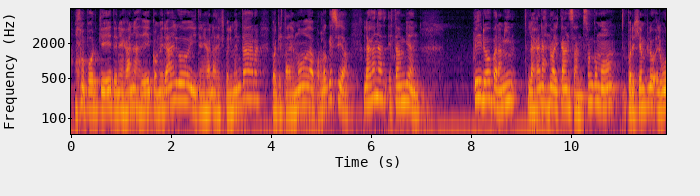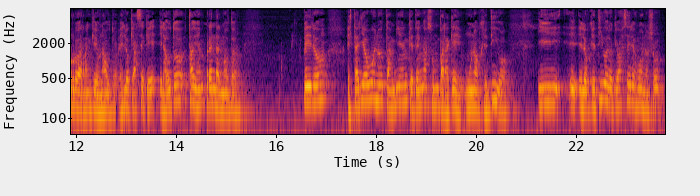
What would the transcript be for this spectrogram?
o porque tenés ganas de comer algo y tenés ganas de experimentar, porque está de moda, por lo que sea. Las ganas están bien. Pero para mí las ganas no alcanzan. Son como, por ejemplo, el burro de arranque de un auto. Es lo que hace que el auto, está bien, prenda el motor pero estaría bueno también que tengas un para qué, un objetivo. Y eh, el objetivo lo que va a hacer es, bueno, yo,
